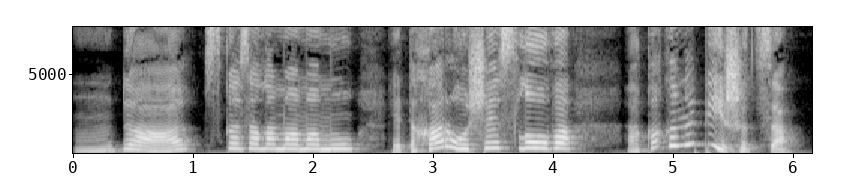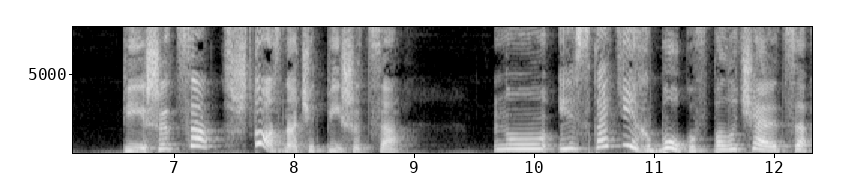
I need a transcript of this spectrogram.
«Да», – сказала мама Му. «Это хорошее слово. А как оно пишется?» «Пишется? Что значит пишется?» «Ну, из каких букв получается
